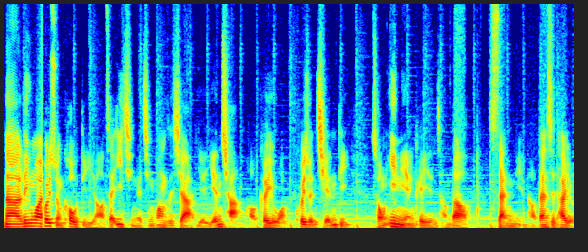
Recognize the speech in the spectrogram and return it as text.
那另外亏损扣抵啊，在疫情的情况之下也延长，好，可以往亏损前抵。从一年可以延长到三年哈，但是它有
